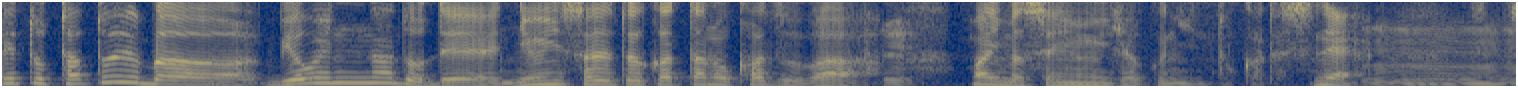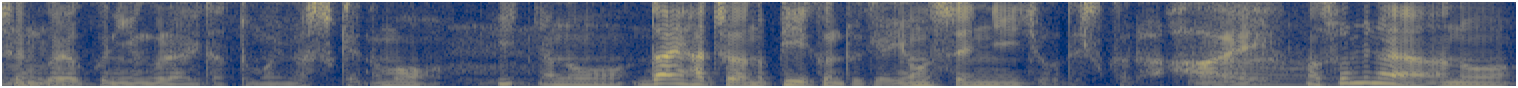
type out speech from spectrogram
えっと、例えば病院などで入院されてる方の数は、まあ、今1400人とかですね。1500人ぐらいだと思いますけどもあの第8波のピークの時は4000人以上ですから、はい。まあ、そういう意味ではあの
